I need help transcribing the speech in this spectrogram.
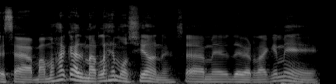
o sea, vamos a calmar las emociones, o sea, me- de verdad que me,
